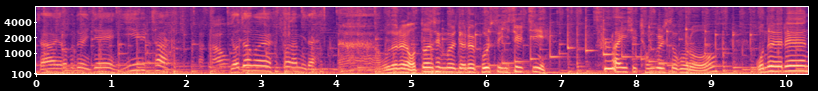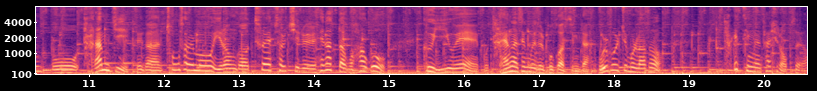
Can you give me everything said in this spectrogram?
자 여러분들 이제 2일차 카카오. 여정을 떠납니다. 아, 오늘은 어떤 생물들을 볼 수 있을지 슬라이시 정글 속으로 오늘은 뭐 다람쥐 그러니까 청설모 이런 거 트랩 설치를 해놨다고 하고 그 이후에 뭐 다양한 생물들을 볼 것 같습니다. 뭘 볼지 몰라서 타겟팅은 사실 없어요.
